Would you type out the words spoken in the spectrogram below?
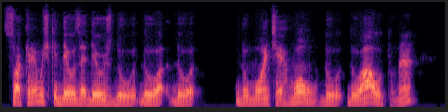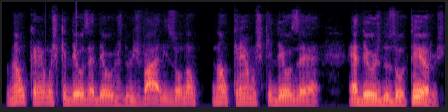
só cremos que Deus é Deus do, do, do, do Monte Hermon, do, do alto, né? Não cremos que Deus é Deus dos vales, ou não, não cremos que Deus é, é Deus dos outeiros?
